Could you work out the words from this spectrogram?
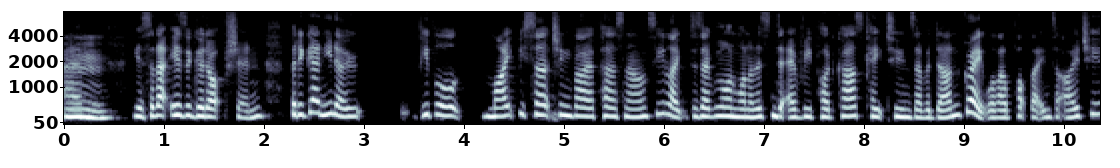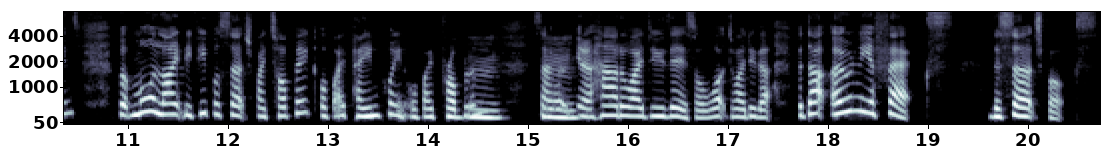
Um, mm. Yeah, so that is a good option. But again, you know, people might be searching by a personality. Like, does everyone want to listen to every podcast Kate Toon's ever done? Great. Well, I'll pop that into iTunes. But more likely, people search by topic or by pain point or by problem. Mm. So, mm. you know, how do I do this or what do I do that? But that only affects the search box.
